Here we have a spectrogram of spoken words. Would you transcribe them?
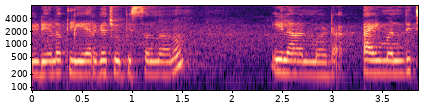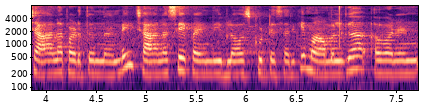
వీడియోలో క్లియర్గా చూపిస్తున్నాను. ఇలా అన్నమాట. టైం అనేది చాలా పడుతుందండి. చాలాసేపు అయింది ఈ బ్లౌజ్ కుట్టేసరికి. మామూలుగా one and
